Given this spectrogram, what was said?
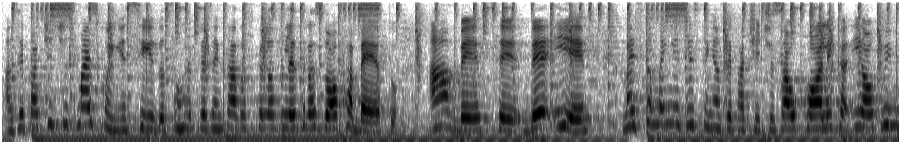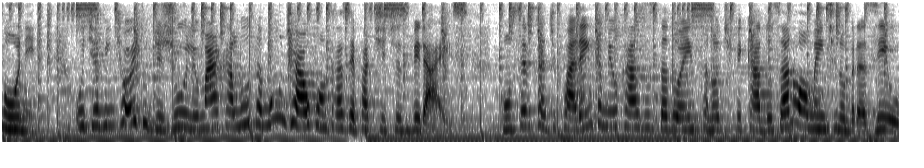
As hepatites mais conhecidas são representadas pelas letras do alfabeto A, B, C, D e E, mas também existem as hepatites alcoólica e autoimune. O dia 28 de julho marca a luta mundial contra as hepatites virais. Com cerca de 40 mil casos da doença notificados anualmente no Brasil,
